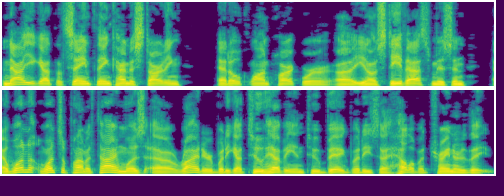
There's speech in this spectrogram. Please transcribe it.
Now you got the same thing kind of starting at Oaklawn Park where, uh, you know, Steve Asmussen and one, once upon a time was a rider, but he got too heavy and too big, but he's a hell of a trainer, the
